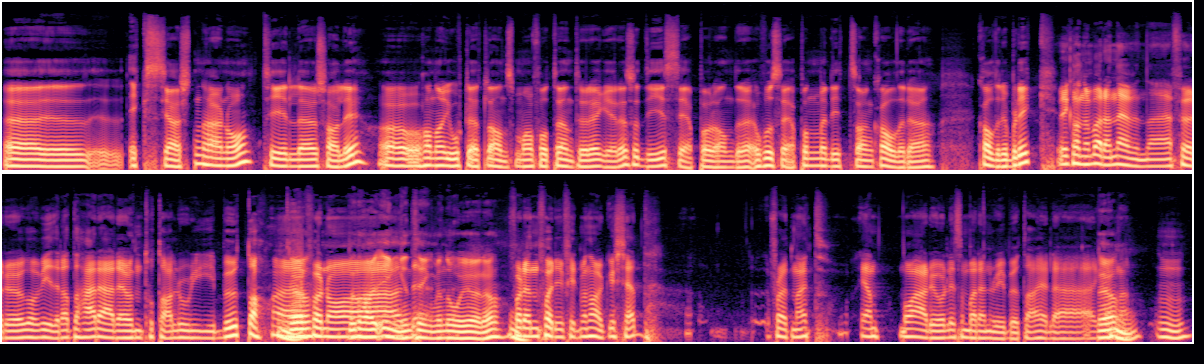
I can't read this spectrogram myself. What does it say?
Uh, Ekskjæresten her nå til eh, Charlie. og han har gjort et eller annet som har fått henne til å reagere, så de ser på hverandre Hun ser på han med litt sånn kaldere, kaldere blikk. Vi kan jo bare nevne før du går videre at det her er jo en total reboot. da. Ja, for nå, den har ingenting med noe å gjøre. For den forrige filmen har jo ikke skjedd. Fright Night 1. Nå er det jo liksom bare en reboot av hele Ja. greia. Mm.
